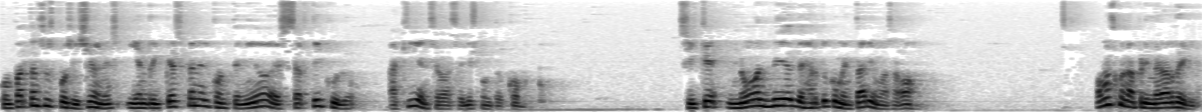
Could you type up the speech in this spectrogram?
compartan sus posiciones y enriquezcan el contenido de este artículo aquí en sebacelis.com. Así que no olvides dejar tu comentario más abajo. Vamos con la primera regla.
